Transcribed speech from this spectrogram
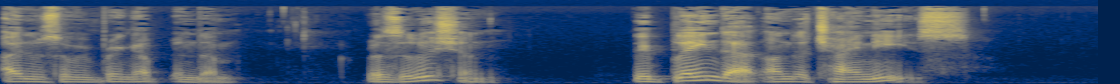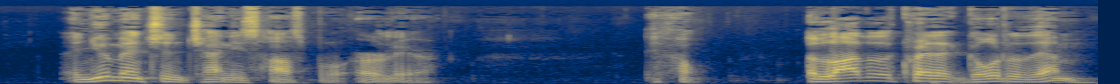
items that we bring up in the resolution, they blamed that on the Chinese. And you mentioned Chinese hospital earlier. You know, a lot of the credit go to them.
